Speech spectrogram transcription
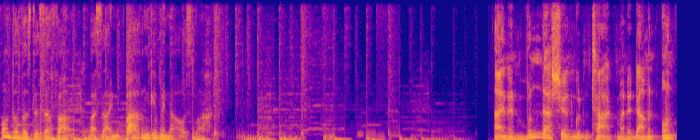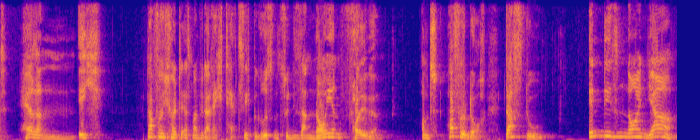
und du wirst es erfahren, was einen wahren Gewinner ausmacht. Einen wunderschönen guten Tag, meine Damen und Herren. Ich darf euch heute erstmal wieder recht herzlich begrüßen zu dieser neuen Folge und hoffe doch, dass du in diesem neuen Jahr,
